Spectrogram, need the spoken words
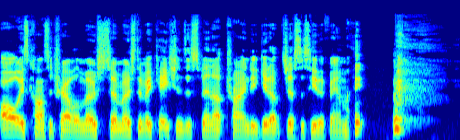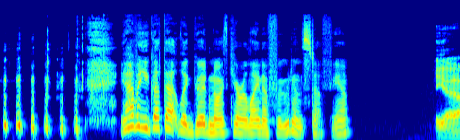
always constant travel. Most so most of the vacations is spent up trying to get up just to see the family. Yeah, but you got that like good North Carolina food and stuff, yeah. Yeah,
